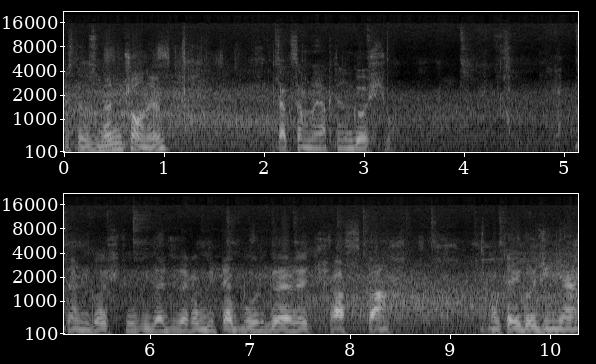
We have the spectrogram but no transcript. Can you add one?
Jestem zmęczony. Tak samo jak ten gościu. Ten gościu widać, że robi te burgery, trzaska o tej godzinie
